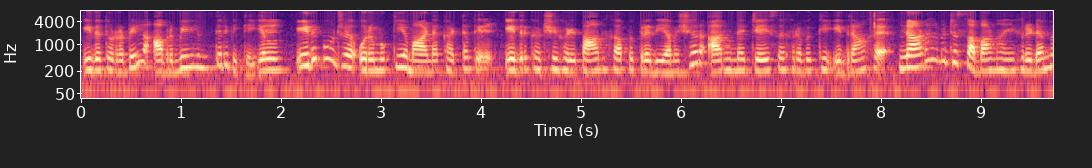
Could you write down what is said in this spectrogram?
இது தொடர்பில் அவர் மேலும் தெரிவிக்கையில் இதுபோன்ற ஒரு முக்கியமான கட்டத்தில் எதிர்க்கட்சிகள் பாதுகாப்பு பிரதி அமைச்சர் அருண ஜெயசகரவுக்கு எதிராக நாடாளுமன்ற சபாநாயகரிடம்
